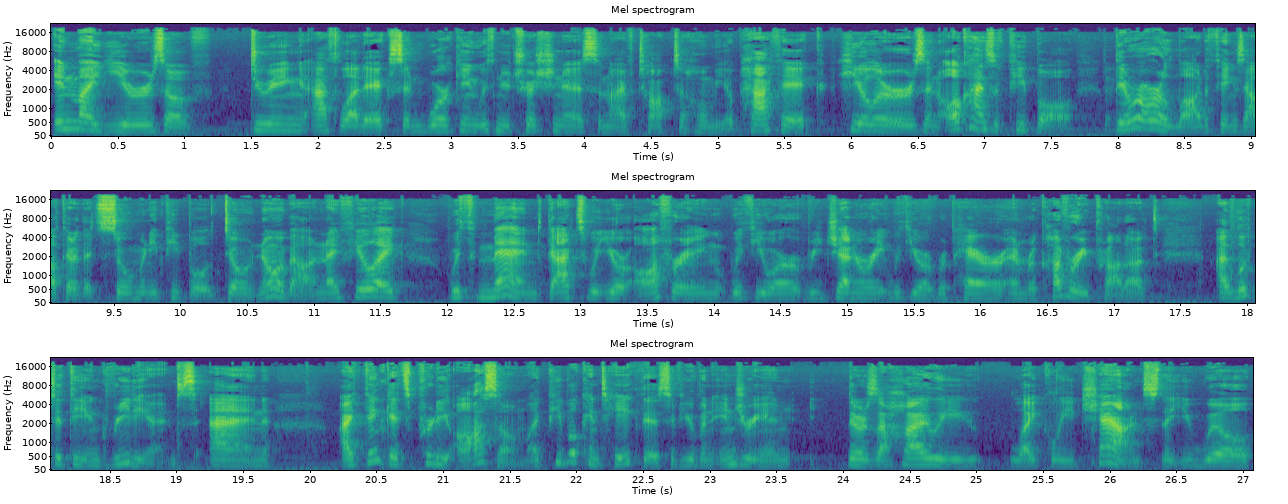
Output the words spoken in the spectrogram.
in my years of doing athletics and working with nutritionists, and I've talked to homeopathic healers and all kinds of people, there are a lot of things out there that so many people don't know about. And I feel like with Mend, that's what you're offering with your regenerate, with your repair and recovery product. I looked at the ingredients and I think it's pretty awesome. Like people can take this if you have an injury, and there's a highly likely chance that you will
